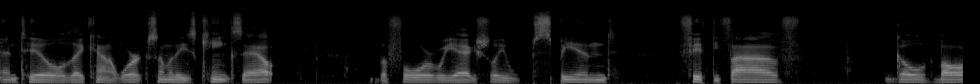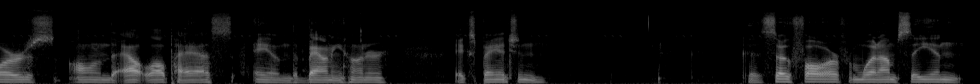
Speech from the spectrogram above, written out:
until they kind of work some of these kinks out before we actually spend 55 gold bars on the Outlaw Pass and the Bounty Hunter expansion. Because so far, from what I'm seeing,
